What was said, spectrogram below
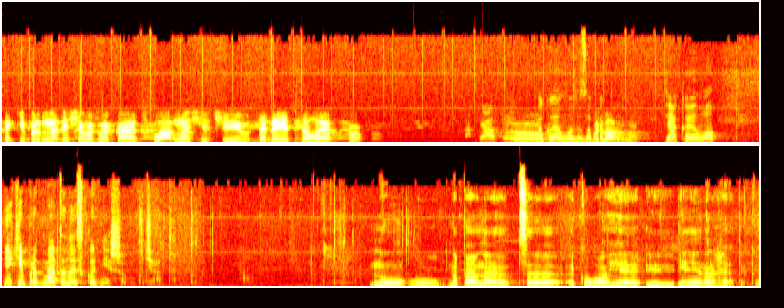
такі предмети, що викликають складнощі, чи все дається легко? Дякую. Дякуємо за запитання. Дякуємо. Які предмети найскладніше вивчати? Ну, напевне, це екологія і, енергетика.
